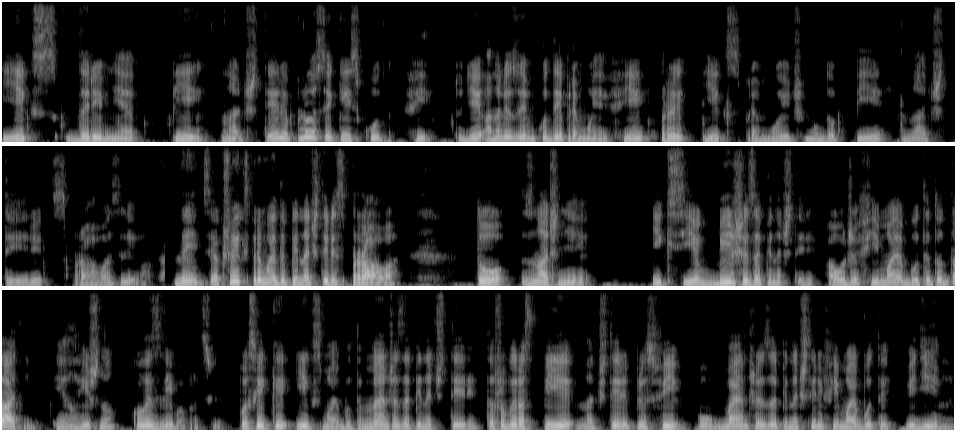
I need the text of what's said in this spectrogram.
х дорівнює π на 4 плюс якийсь кут φ. Тоді аналізуємо, куди прямує φ при х прямуючому до π на 4 справа зліва. Дивимося, якщо х прямує до π на 4 справа, то значення іксів більше за π на 4, а отже φ має бути додатнім. І аналогічно, коли зліва працює. Оскільки х має бути менше за π на 4, то щоб вираз π на 4 плюс φ був менше за π на 4, φ має бути від'ємним,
